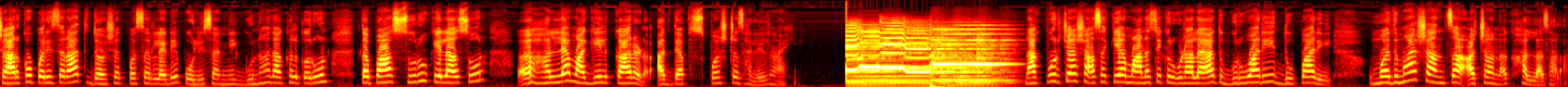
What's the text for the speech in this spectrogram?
चारको परिसरात दहशत पसरल्याने पोलिसांनी गुन्हा दाखल करून तपास सुरू केला असून हल्ल्यामागील कारण अद्याप स्पष्ट झालेलं नाही. नागपूरच्या शासकीय मानसिक रुग्णालयात गुरुवारी दुपारी मधमाशांचा अचानक हल्ला झाला.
